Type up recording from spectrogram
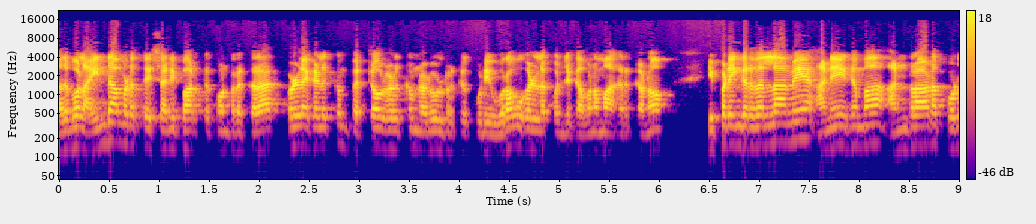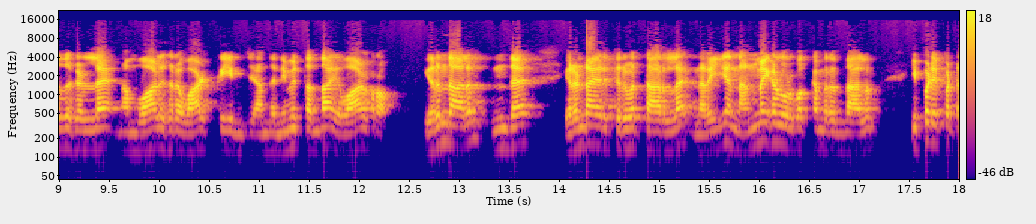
அதுபோல் ஐந்தாம் இடத்தை சனி பார்த்து கொண்டிருக்கிறார். பிள்ளைகளுக்கும் பெற்றோர்களுக்கும் நடுவில் இருக்கக்கூடிய உறவுகள்ல கொஞ்சம் கவனமாக இருக்கணும். இப்படிங்கிறதெல்லாமே அநேகமா அன்றாட பொழுதுகள்ல நம் வாழுகிற வாழ்க்கையின் அந்த நிமித்தம் தான் வாழ்றோம். இருந்தாலும் இந்த இரண்டாயிரத்தி இருபத்தி ஆறுல நிறைய நன்மைகள் ஒரு பக்கம் இருந்தாலும் இப்படிப்பட்ட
